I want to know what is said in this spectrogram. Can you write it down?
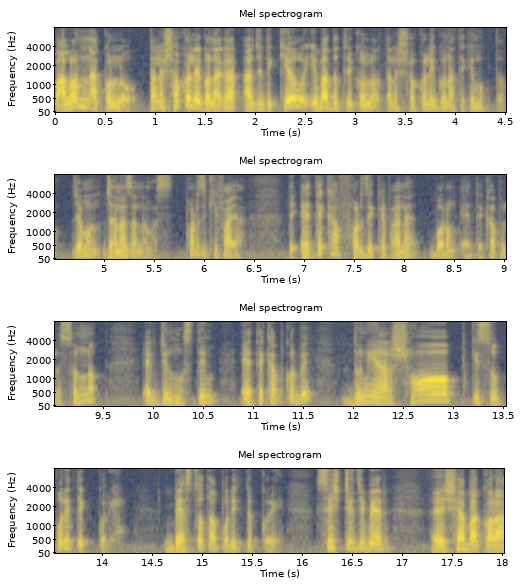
পালন না করল, তাহলে সকলে গোনাগার আর যদি কেউ ইবাদতরি করল, তাহলে সকলে গোনা থেকে মুক্ত। যেমন জানাজা নামাজ, ফরজে কিফায়া। তো এতেকাপ ফরজে কিফায়া না, বরং এতেকাপ হলো সুন্নত। একজন মুসলিম এতেকাপ করবে, দুনিয়ার সব কিছু পরিত্যাগ করে, ব্যস্ততা পরিত্যাগ করে, সৃষ্টিজীবের সেবা করা,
